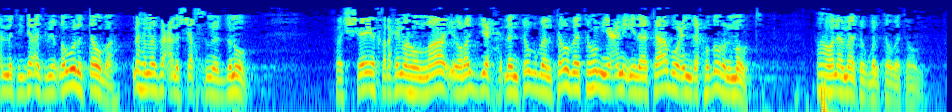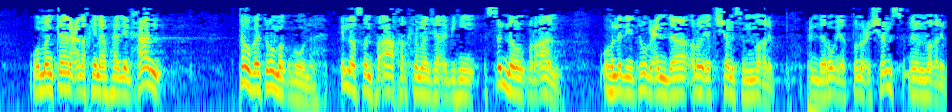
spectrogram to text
التي جاءت بقبول التوبة مهما فعل الشخص من الذنوب. فالشيخ رحمه الله يرجح لن تقبل توبتهم يعني إذا تابوا عند حضور الموت. فهؤلاء ما تقبل توبتهم. ومن كان على خلاف هذه الحال توبته مقبولة. إلا صنف آخر كما جاء به السنة والقرآن وهو الذي يتوب عند رؤية الشمس من المغرب عند رؤية طلوع الشمس من المغرب.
